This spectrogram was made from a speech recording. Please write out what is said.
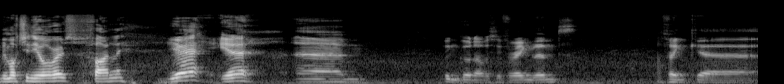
Been watching the Euros finally. Yeah, yeah. Um, it's been good, obviously, for England. I think uh,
